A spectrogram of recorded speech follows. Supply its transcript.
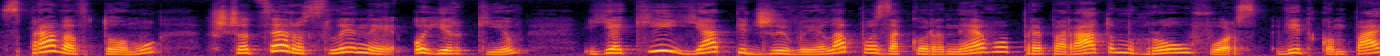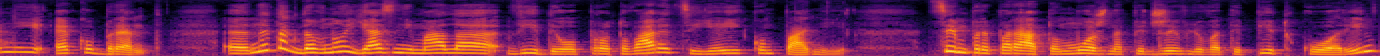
Справа в тому, що це рослини огірків, які я підживила позакоренево препаратом GrowForce від компанії EcoBrand. Е, Не так давно я знімала відео про товари цієї компанії. Цим препаратом можна підживлювати під корінь,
